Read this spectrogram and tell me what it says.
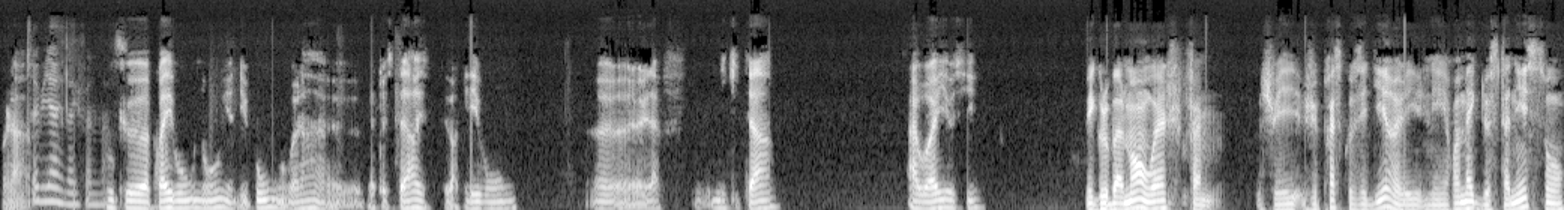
Voilà. Très bien, l'iPhone Mars. Donc euh, après, bon, non, il y a des bons, voilà, euh, Battlestar, il partie des bons. Euh, la Nikita, Hawaii aussi. Mais globalement, ouais, je, enfin, je vais, je vais presque oser dire, les, les remakes de cette année sont,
